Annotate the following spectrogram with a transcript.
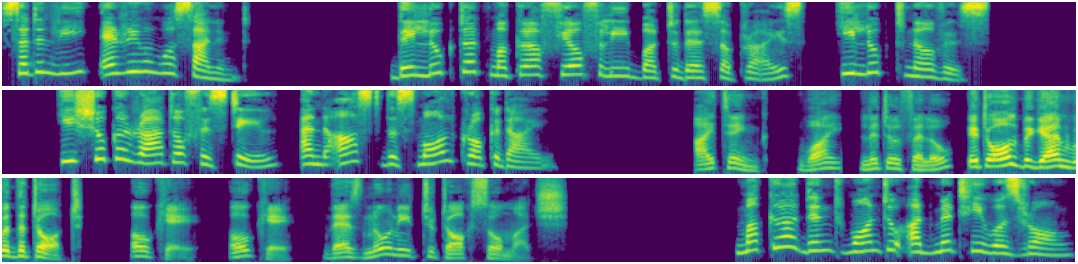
Suddenly, everyone was silent. They looked at Makra fearfully, but to their surprise, he looked nervous. He shook a rat off his tail and asked the small crocodile, I think, why, little fellow? It all began with the thought. Okay, okay, there's no need to talk so much. Makra didn't want to admit he was wrong,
